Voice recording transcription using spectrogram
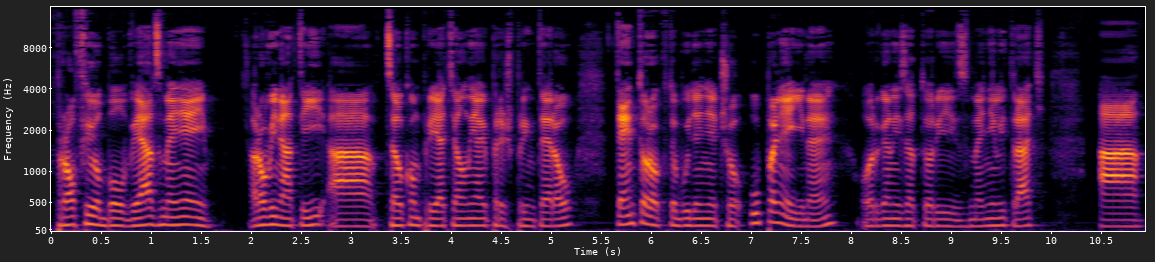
profil bol viac menej rovinatý a celkom priateľný aj pre šprinterov. Tento rok to bude niečo úplne iné. Organizátori zmenili trať a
